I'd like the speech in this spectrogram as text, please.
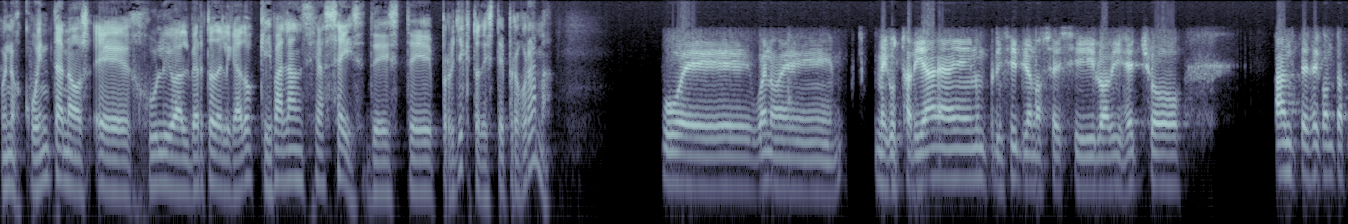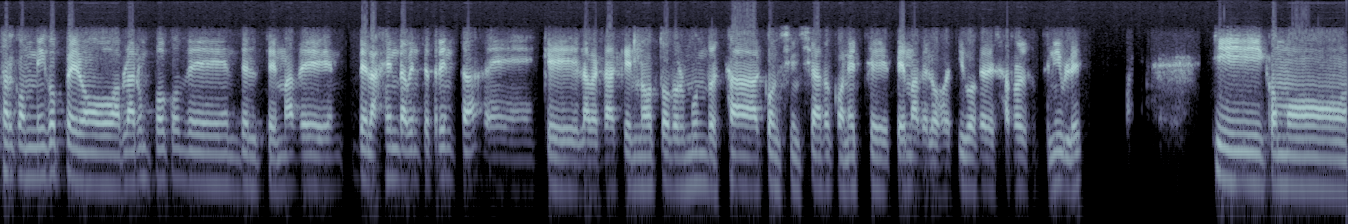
Bueno, cuéntanos, eh, Julio Alberto Delgado, ¿qué balance hacéis de este proyecto, de este programa? Pues bueno, eh, me gustaría en un principio, no sé si lo habéis hecho antes de contactar conmigo, pero hablar un poco del tema de, la Agenda 2030, eh, que la verdad que no todo el mundo está concienciado con este tema de los Objetivos de Desarrollo Sostenible y como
